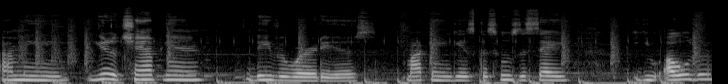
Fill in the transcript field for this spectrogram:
I mean, you're the champion, leave it where it is. My thing is, cause who's to say you older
